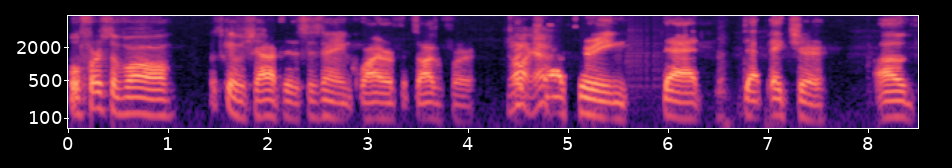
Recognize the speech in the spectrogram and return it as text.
Well, first of all, let's give a shout out to the Cincinnati Enquirer photographer oh, yeah. capturing that that picture of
